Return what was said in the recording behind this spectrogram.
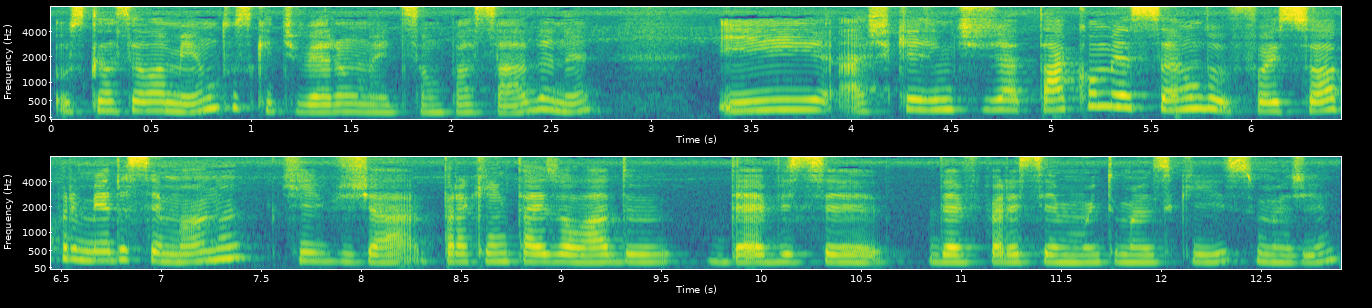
os cancelamentos que tiveram na edição passada, né? E acho que a gente já está começando, foi só a primeira semana, que já, para quem está isolado, deve ser, deve parecer muito mais que isso, imagino.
